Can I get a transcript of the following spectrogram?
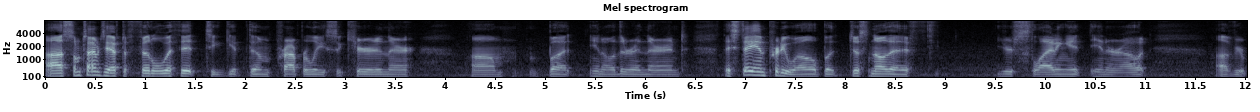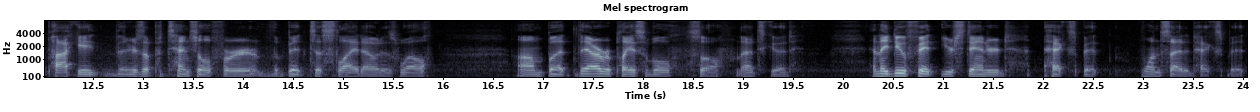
uh, sometimes you have to fiddle with it to get them properly secured in there um, but you know they're in there and they stay in pretty well but just know that if you're sliding it in or out of your pocket, there's a potential for the bit to slide out as well. Um, but they are replaceable, so that's good. And they do fit your standard hex bit, one-sided hex bit.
